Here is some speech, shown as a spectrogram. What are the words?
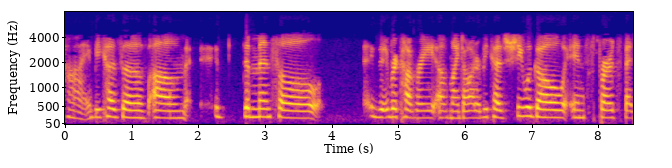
time because of um, the mental the recovery of my daughter because she would go in spurts that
